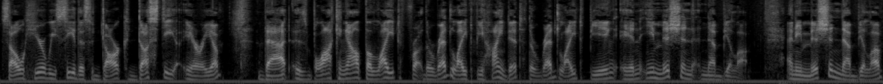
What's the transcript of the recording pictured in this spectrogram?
So here we see this dark dusty area that is blocking out the light for the red light behind it. The red light being an emission nebula. An emission nebula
